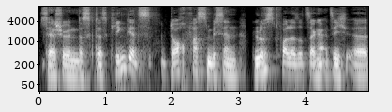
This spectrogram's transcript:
Sehr schön. Das, das klingt jetzt doch fast ein bisschen lustvoller sozusagen, als ich äh,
